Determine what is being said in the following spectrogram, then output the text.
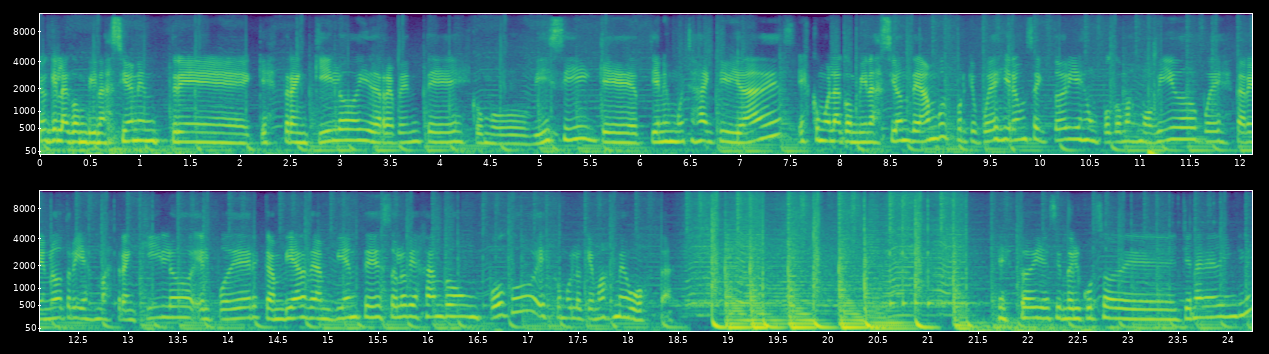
Creo que la combinación entre que es tranquilo y de repente es como bici, que tienes muchas actividades, es como la combinación de ambos porque puedes ir a un sector y es un poco más movido, puedes estar en otro y es más tranquilo. El poder cambiar de ambiente solo viajando un poco es como lo que más me gusta. Estoy haciendo el curso de General English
